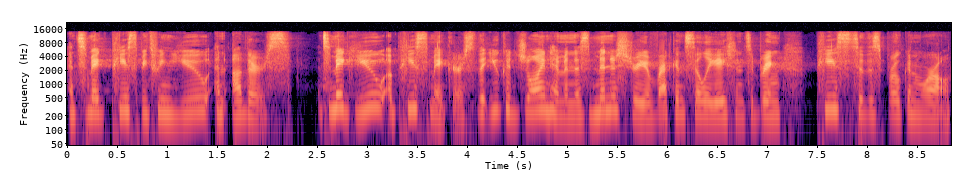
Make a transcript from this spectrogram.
and to make peace between you and others to make you a peacemaker so that you could join him in this ministry of reconciliation to bring peace to this broken world.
